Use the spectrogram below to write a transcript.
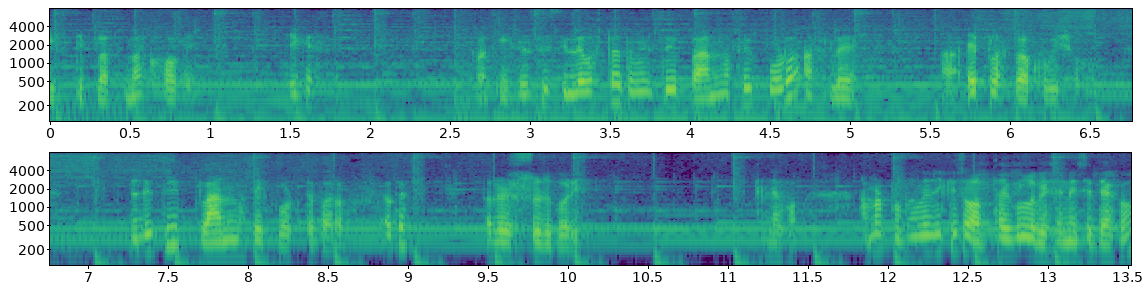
এইটটি প্লাস মার্ক হবে, ঠিক আছে? কারণ এসএসসি সিলেবাসটা তুমি যদি প্ল্যান মাফিক পড়ো, আসলে এ প্লাস পাওয়া খুবই সহজ। যদি তুমি প্ল্যান মাফিক পড়তে পারো ওকে তাহলে শুরু করি। দেখো, আমরা প্রথমে যে কিছু অধ্যায়গুলো বেছে নিয়েছি, দেখো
